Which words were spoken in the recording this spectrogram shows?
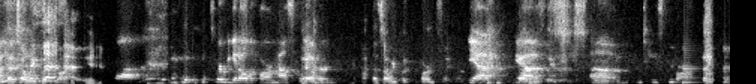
get. That's how we put. Barn, That's where we get all the farmhouse Yeah. flavor. that's how we put the barn flavor. Yeah. Yeah. flavors. Um, taste the barn. um,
